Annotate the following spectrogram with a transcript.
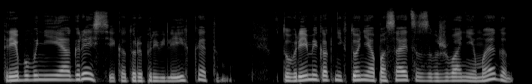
требований и агрессии, которые привели их к этому. В то время как никто не опасается за выживание Меган,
